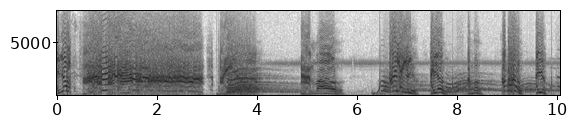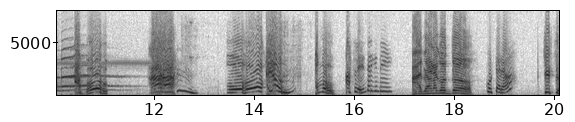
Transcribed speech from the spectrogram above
అయ్యో! అయ్యో! అయ్యో అయ్యో అమ్మో అయ్యో! అమ్మో! ఆ! ఓహో! అయ్యో! అమ్మో! అసలు ఏం జరిగింది? అది అడగొద్దు. కొట్టారా? చిత్తు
